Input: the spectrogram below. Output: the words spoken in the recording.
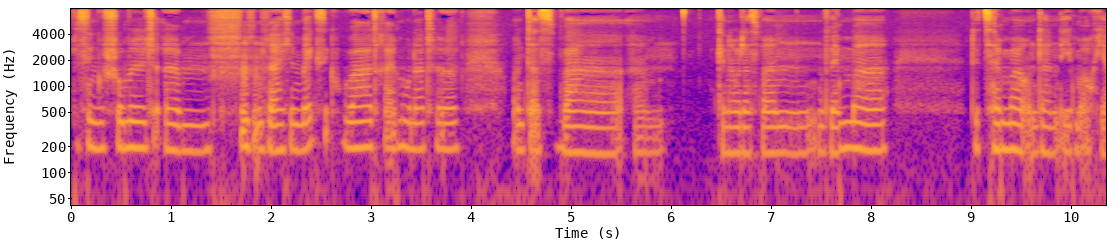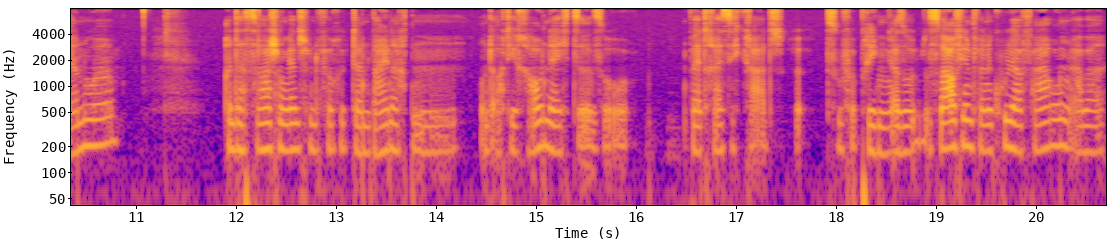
bisschen geschummelt, ähm, weil ich in Mexiko war, drei Monate. Und das war ähm, genau, das war im November, Dezember und dann eben auch Januar. Und das war schon ganz schön verrückt, dann Weihnachten und auch die Rauhnächte so bei 30 Grad äh, zu verbringen. Also das war auf jeden Fall eine coole Erfahrung, aber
